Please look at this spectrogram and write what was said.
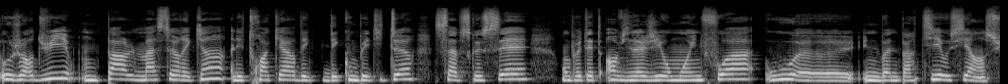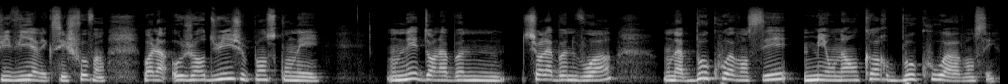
Aujourd'hui, on parle masseur équin, les trois quarts des, compétiteurs savent ce que c'est, on peut être envisagé au moins une fois, ou euh, une bonne partie aussi a un suivi avec ses chevaux. Enfin, voilà. Aujourd'hui, je pense qu'on est, on est dans la bonne, sur la bonne voie. On a beaucoup avancé, mais on a encore beaucoup à avancer.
